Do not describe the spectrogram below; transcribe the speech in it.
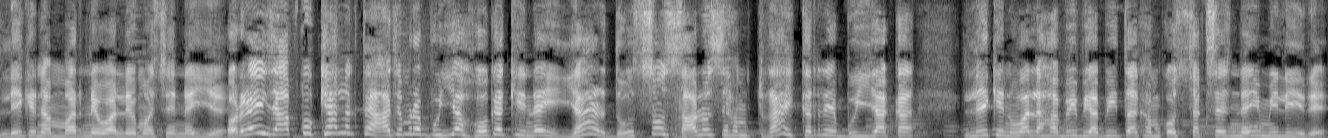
लेकिन हम मरने वाले में से नहीं है। और गाइस आपको क्या लगता है, आज हमारा बुया होगा कि नहीं? यार 200 सालों से हम ट्राई कर रहे बुया का, लेकिन वाला हबीबी, अभी तक हमको सक्सेस नहीं मिली रे।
